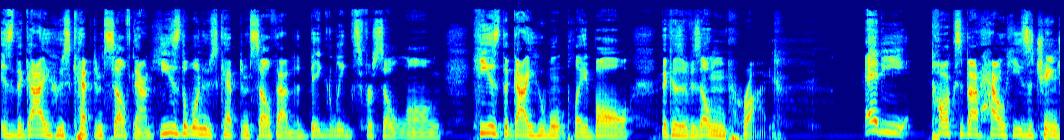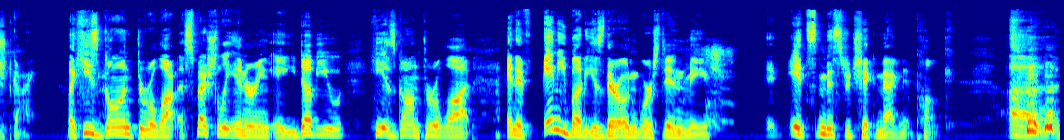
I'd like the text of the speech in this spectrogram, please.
is the guy who's kept himself down. He's the one who's kept himself out of the big leagues for so long. He's the guy who won't play ball because of his own pride. Eddie talks about how he's a changed guy. Like he's gone through a lot, especially entering AEW. He has gone through a lot. And if anybody is their own worst enemy, it's Mr. Chick Magnet Punk. Uh,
